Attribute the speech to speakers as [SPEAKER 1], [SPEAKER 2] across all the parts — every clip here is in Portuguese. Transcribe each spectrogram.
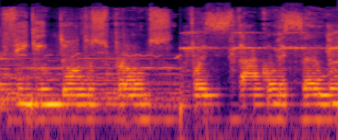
[SPEAKER 1] Fiquem todos prontos, pois está começando.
